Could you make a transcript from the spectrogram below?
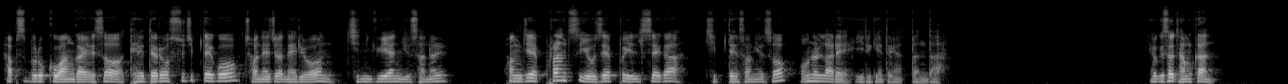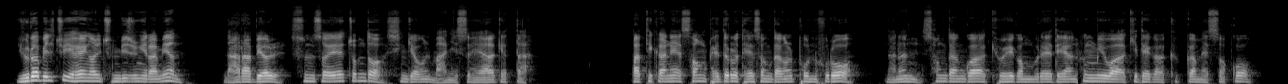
합스부르크 왕가에서 대대로 수집되고 전해져 내려온 진귀한 유산을 황제 프란츠 요제프 1세가 집대성에서 오늘날에 이르게 되었단다. 여기서 잠깐 유럽 일주 여행을 준비 중이라면 나라별 순서에 좀 더 신경을 많이 써야 하겠다. 바티칸의 성 베드로 대성당을 본 후로 나는 성당과 교회 건물에 대한 흥미와 기대가 급감했었고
